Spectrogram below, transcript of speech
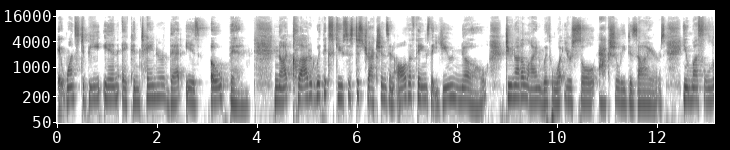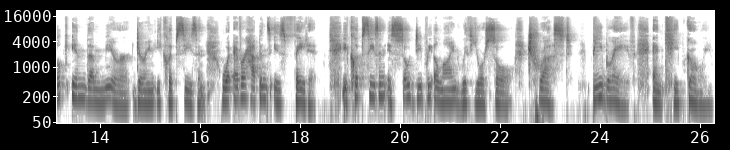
It wants to be in a container that is open, not clouded with excuses, distractions, and all the things that you know do not align with what your soul actually desires. You must look in the mirror during eclipse season. Whatever happens is fated. Eclipse season is so deeply aligned with your soul. Trust be brave and keep going.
